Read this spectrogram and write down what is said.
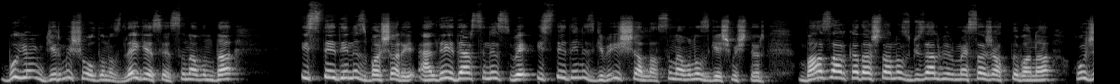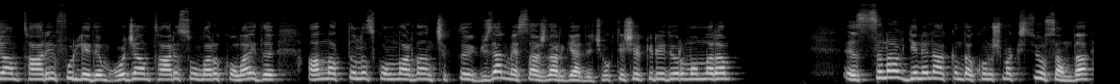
bugün girmiş olduğunuz LGS sınavında istediğiniz başarıyı elde edersiniz ve istediğiniz gibi inşallah sınavınız geçmiştir. Bazı arkadaşlarınız güzel bir mesaj attı bana. Hocam tarih fullledim. Hocam tarih soruları kolaydı. Anlattığınız konulardan çıktı. Güzel mesajlar geldi. Çok teşekkür ediyorum onlara. E, sınav geneli hakkında konuşmak istiyorsam da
